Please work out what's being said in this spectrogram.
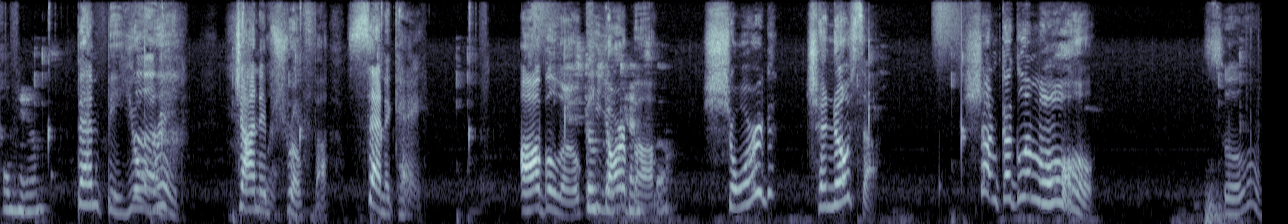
Hold hand. Bempi Yorid. Ugh. Janib Shrofa. Seneca. Abalo Still Kiarba. though. Shorg. Chenosa. Shunka Glamul. So.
